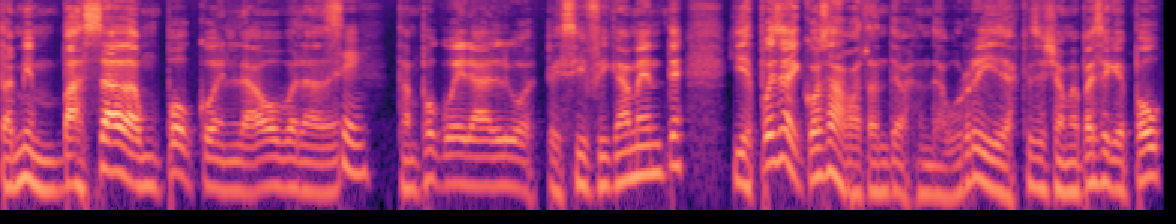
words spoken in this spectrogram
también basada un poco en la obra de. Sí. Tampoco era algo específicamente. Y después hay cosas bastante, bastante aburridas, qué sé yo. Me parece que Poe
